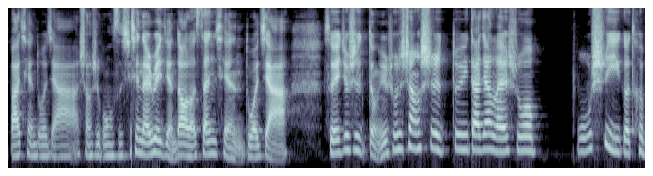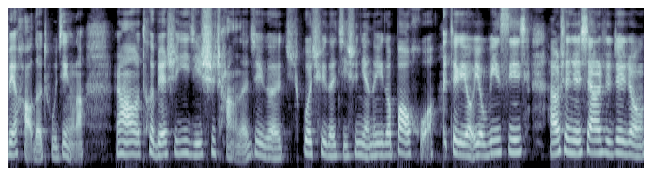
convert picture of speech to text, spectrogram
八千多家上市公司，现在锐减到了三千多家，所以就是等于说是上市对于大家来说不是一个特别好的途径了。然后特别是一级市场的这个过去的几十年的一个爆火，这个有有 VC，还有甚至像是这种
